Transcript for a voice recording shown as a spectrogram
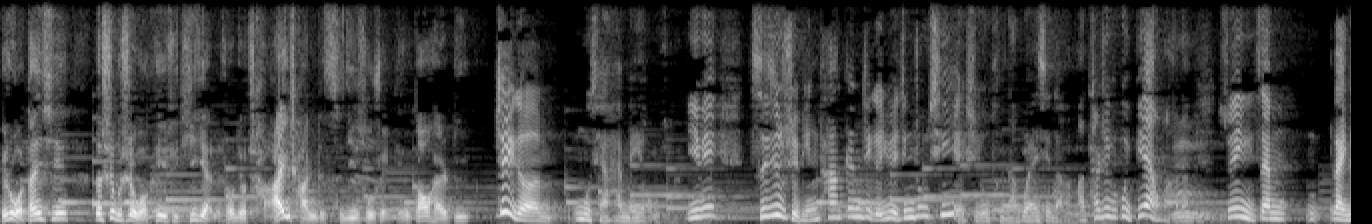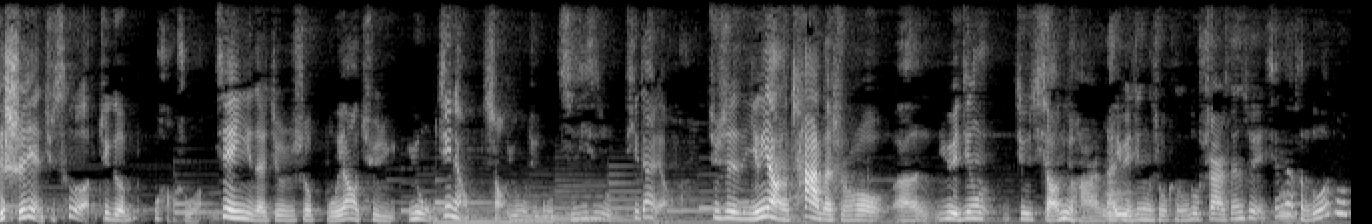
比如说我担心，那是不是我可以去体检的时候就查一查你的雌激素水平高还是低？这个目前还没有，因为雌激素水平它跟这个月经周期也是有很大关系的啊，它是会变化的，所以你在哪个时点去测这个不好说。建议的就是说不要去用，尽量少用这种雌激素替代疗法。就是营养差的时候，呃，月经就小女孩来月经的时候可能都十二三岁，现在很多都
